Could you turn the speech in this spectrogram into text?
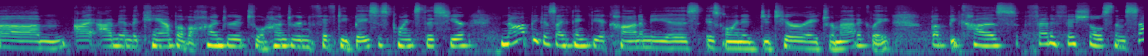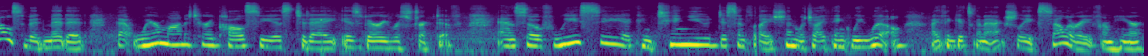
Um, I, am in the camp of 100 to 150 basis points this year, not because I think the economy is, is going to deteriorate dramatically, but because Fed officials themselves have admitted that where monetary policy is today is very restrictive. And so if we see a continued disinflation, which I think we will, I think it's going to actually accelerate from here.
